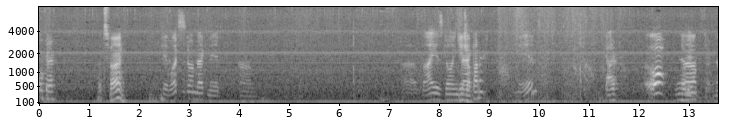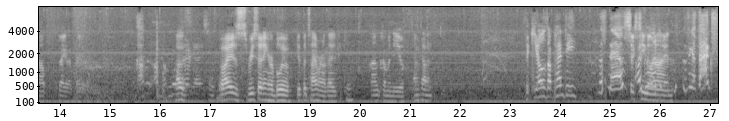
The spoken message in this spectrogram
Okay. That's fine. Okay, Lux is going back mid. Um, uh, Vi is going Can you back jump on her? mid. Got her. Oh! No, Okay. No, back it up, back it up. That was, that was good. Vi is resetting her blue. Get the timer on that if you can. I'm coming to you. I'm coming. The kills are plenty. The snares are oh good. 1609. The attacks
